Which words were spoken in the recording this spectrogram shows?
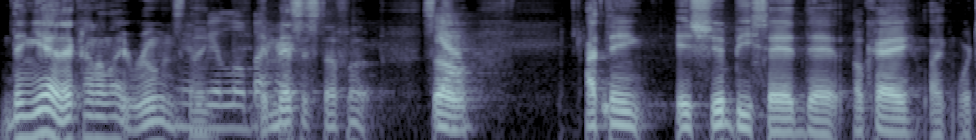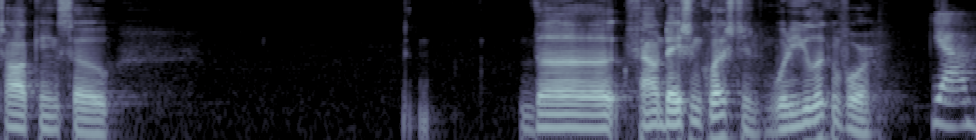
then yeah that kind of like ruins things be a little it messes stuff up so Yeah. I think it should be said that okay, like we're talking, so the foundation question: What are you looking for? Yeah.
